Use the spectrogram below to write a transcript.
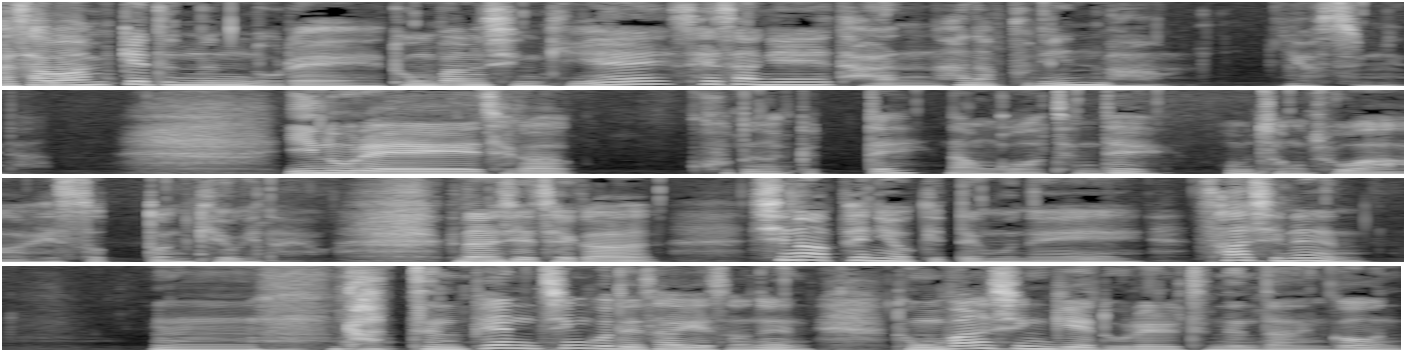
가사와 함께 듣는 노래 동방신기의 세상에 단 하나뿐인 마음이었습니다. 이 노래 제가 고등학교 때 나온 것 같은데 엄청 좋아했었던 기억이 나요. 그 당시에 제가 신화 팬이었기 때문에 사실은 음, 같은 팬 친구들 사이에서는 동방신기의 노래를 듣는다는 건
